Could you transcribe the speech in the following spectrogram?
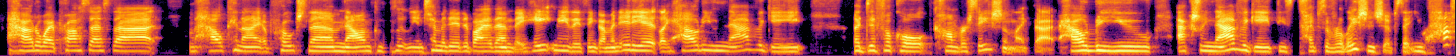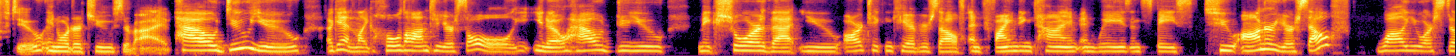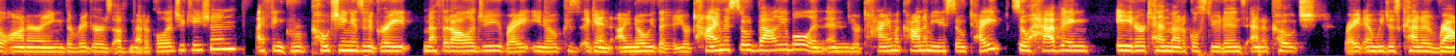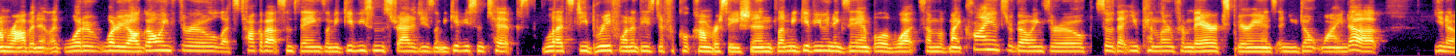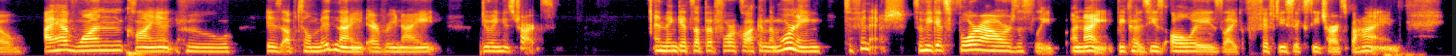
How do i process that? How can i approach them? Now i'm completely intimidated by them. They hate me. They think i'm an idiot. Like how do you navigate a difficult conversation like that? How do you actually navigate these types of relationships that you have to in order to survive? How do you, again, like hold on to your soul? You know, how do you make sure that you are taking care of yourself and finding time and ways and space to honor yourself while you are still honoring the rigors of medical education. I think group coaching is a great methodology, right? You know, because again, I know that your time is so valuable and, and your time economy is so tight. So having eight or 10 medical students and a coach right and we just kind of round robin it like what are what are y'all going through let's talk about some things let me give you some strategies let me give you some tips let's debrief one of these difficult conversations let me give you an example of what some of my clients are going through so that you can learn from their experience and you don't wind up you know, I have one client who is up till midnight every night doing his charts and then gets up at four o'clock in the morning to finish. So he gets four hours of sleep a night because he's always like 50, 60 charts behind.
